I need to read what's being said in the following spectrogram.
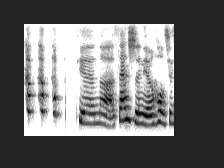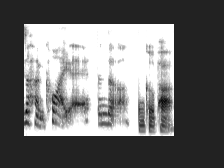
天呐，三十年后其实很快耶，真的。很可怕。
